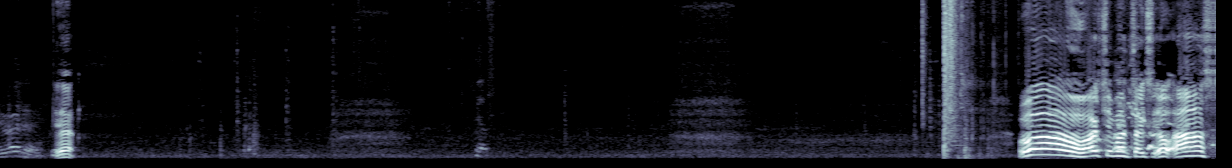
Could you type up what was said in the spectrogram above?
You ready? Yeah. Yep. Whoa! Action Man takes your up ass.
